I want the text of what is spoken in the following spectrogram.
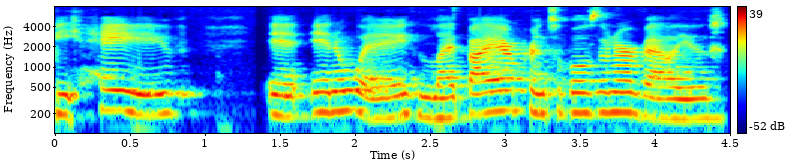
behave in, in a way led by our principles and our values.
